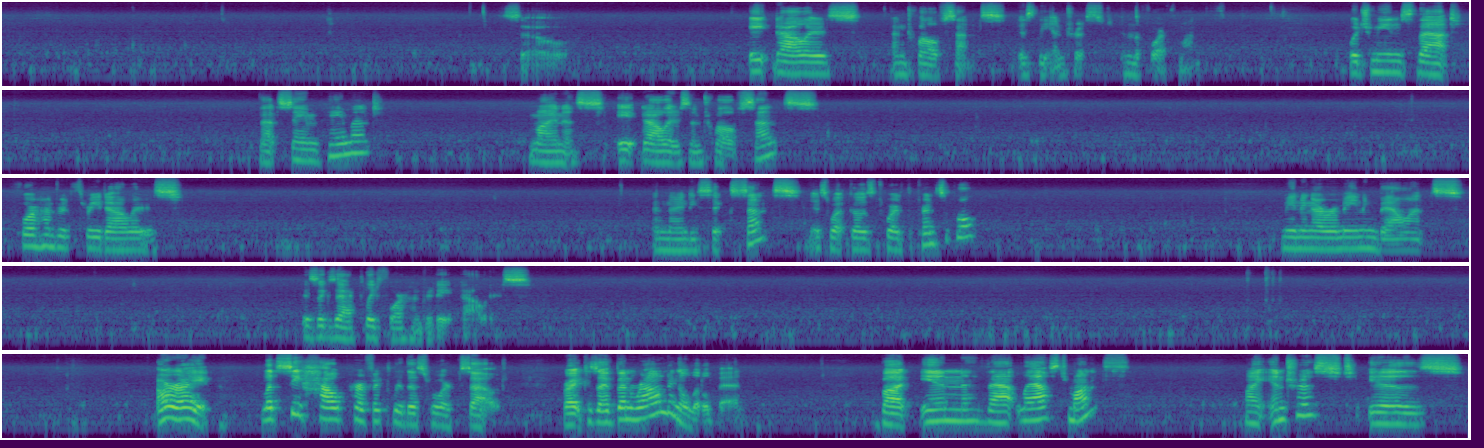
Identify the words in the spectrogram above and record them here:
So $8.12 is the interest in the fourth month, which means that that same payment minus $8.12 four hundred three dollars and ninety six cents is what goes toward the principal, meaning our remaining balance is exactly $408. All right, let's see how perfectly this works out, right? Because I've been rounding a little bit, but in that last month, my interest is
